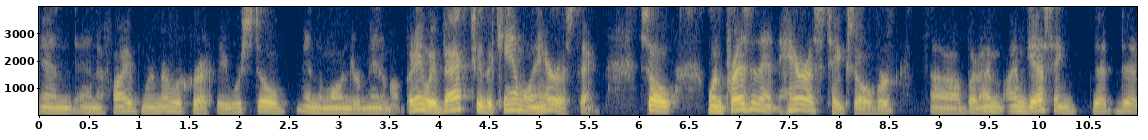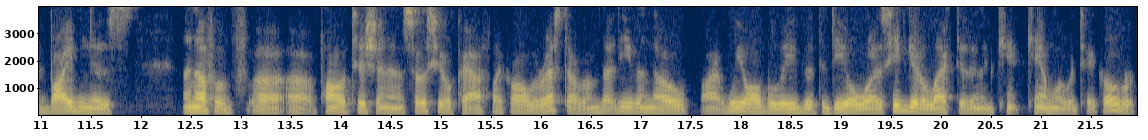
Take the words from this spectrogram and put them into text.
and and if I remember correctly, we're still in the Maunder minimum. But anyway, back to the Kamala Harris thing. So when President Harris takes over, uh, but I'm I'm guessing that that Biden is enough of uh, a politician and a sociopath like all the rest of them that even though uh, we all believe that the deal was he'd get elected and then Kamala would take over,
